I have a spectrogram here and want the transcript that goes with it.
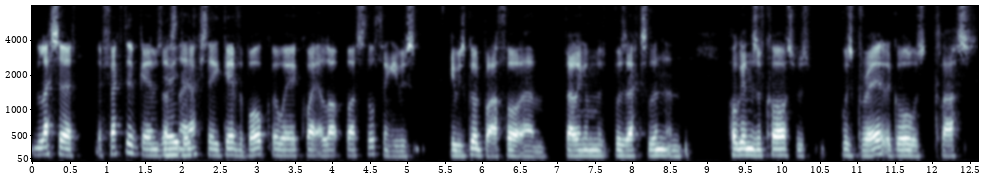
lesser effective games last he night. did. Actually, he gave the ball away quite a lot, but I still think he was he was good. But I thought um, Bellingham was, was excellent, and Huggins, of course, was was great. The goal was class.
